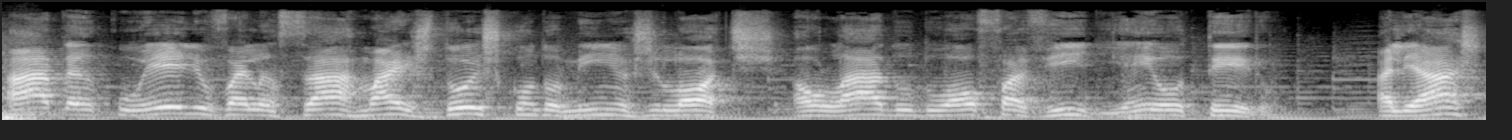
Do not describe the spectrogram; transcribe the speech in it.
Adam Coelho vai lançar mais dois condomínios de lote ao lado do Alphaville, em Outeiro. Aliás,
